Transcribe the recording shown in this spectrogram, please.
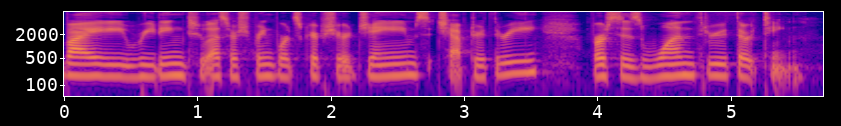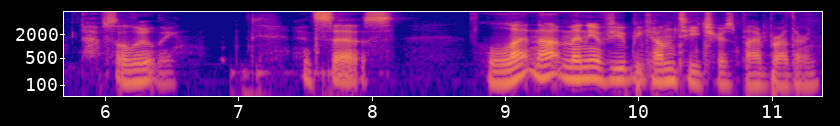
by reading to us our springboard scripture, James chapter 3, verses 1 through 13? Absolutely. It says, Let not many of you become teachers, my brethren,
